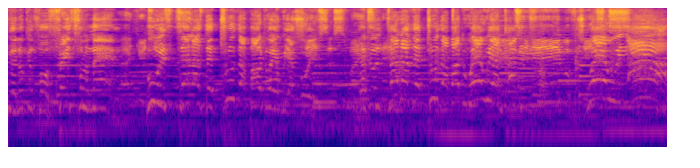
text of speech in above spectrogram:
We are looking for faithful men you, who will tell us the truth about where we are going. Jesus, that will tell us the truth about where we are coming Mighty name of from. Where we are.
